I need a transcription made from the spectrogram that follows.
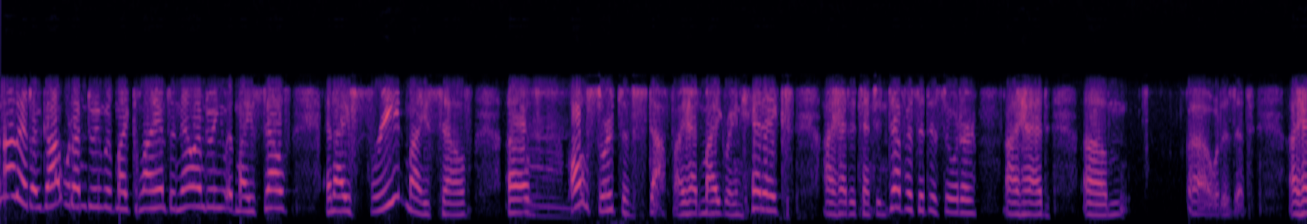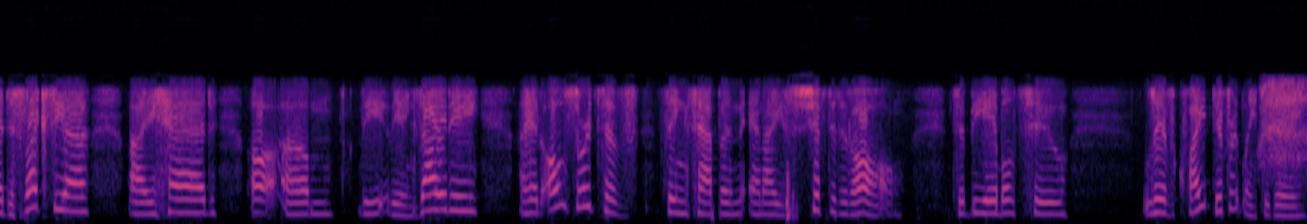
got it. I got what I'm doing with my clients and now I'm doing it with myself." And I freed myself of mm. all sorts of stuff. I had migraine headaches, I had attention deficit disorder, I had um uh, what is it? I had dyslexia. I had uh, um, the the anxiety. I had all sorts of things happen, and I shifted it all to be able to live quite differently today.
